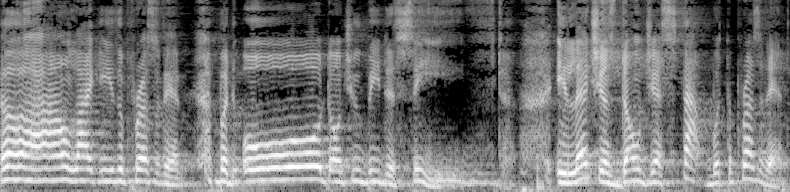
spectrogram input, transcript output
Oh, I don't like either president. But oh, don't you be deceived Elections don't just stop with the president.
